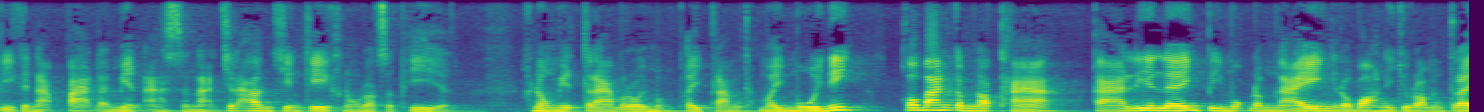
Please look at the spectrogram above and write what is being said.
ពីគណៈបកដែលមានអាសនៈច្រើនជាងគេក្នុងរដ្ឋសភា ក្នុងមាត្រា125ថ្មីមួយនេះក៏បានកំណត់ថាការលាលែងពីមុខតំណែងរបស់នាយករដ្ឋមន្ត្រី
